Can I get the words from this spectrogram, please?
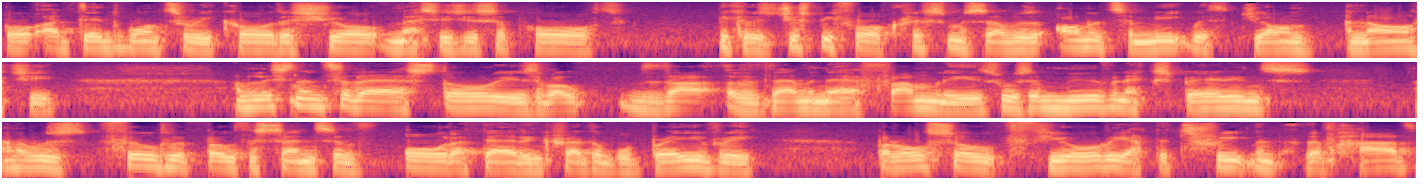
but I did want to record a short message of support because just before Christmas I was honoured to meet with John and Archie. And listening to their stories about that of them and their families was a moving experience. And I was filled with both a sense of awe at their incredible bravery, but also fury at the treatment that they've had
